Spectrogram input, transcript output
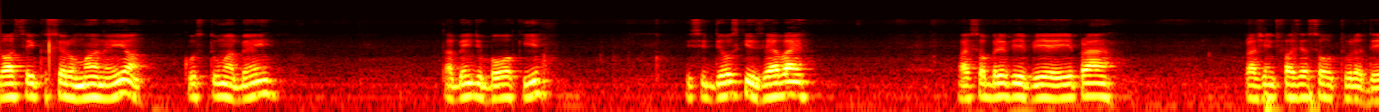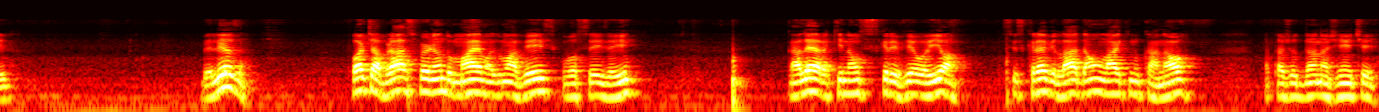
dócil aí com o ser humano aí, ó. Costuma bem. Tá bem de boa aqui. E se Deus quiser vai vai sobreviver aí pra pra gente fazer a soltura dele. Beleza? Forte abraço, Fernando Maia, mais uma vez com vocês aí. Galera que não se inscreveu aí, ó, se inscreve lá, dá um like no canal, tá ajudando a gente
